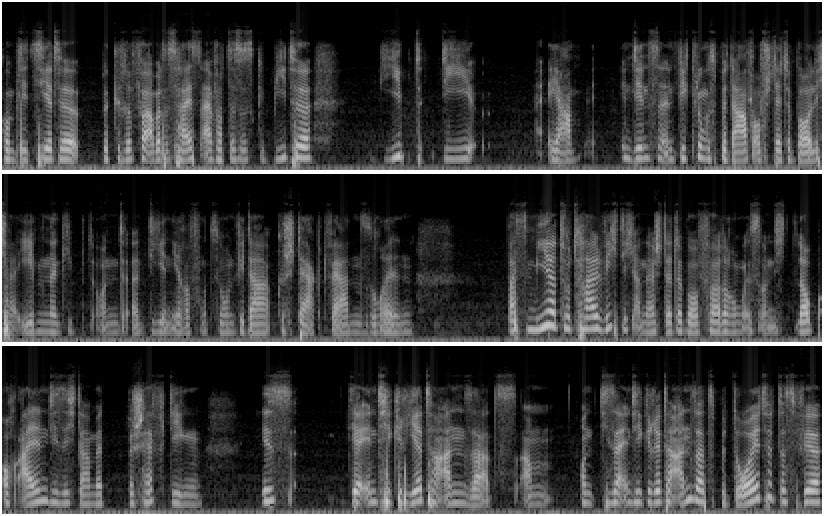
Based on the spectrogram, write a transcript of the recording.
komplizierte Begriffe, aber das heißt einfach, dass es Gebiete gibt, die ja in denen es einen Entwicklungsbedarf auf städtebaulicher Ebene gibt und äh, die in ihrer Funktion wieder gestärkt werden sollen. Was mir total wichtig an der Städtebauförderung ist und ich glaube auch allen, die sich damit beschäftigen, ist der integrierte Ansatz. Ähm, und dieser integrierte Ansatz bedeutet, dass wir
